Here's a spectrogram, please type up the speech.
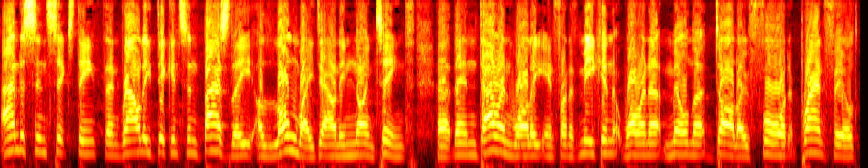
Anderson 16th, then Rowley, Dickinson, Basley a long way down in 19th. Uh, then Darren Wally in front of Meakin, Warrener, Milner, Darlow, Ford, Branfield,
